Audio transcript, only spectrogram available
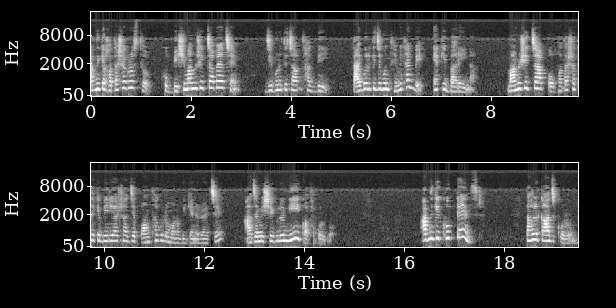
আপনি কি হতাশাগ্রস্ত? খুব বেশি মানসিক চাপে আছেন? জীবনে তো চাপ থাকবেই। তাই বলে কি জীবন থেমে থাকবে? একেবারেই না। মানসিক চাপ ও হতাশা থেকে বেরিয়ে আসার যে পন্থাগুলো মনোবিজ্ঞানে রয়েছে, আজ আমি সেগুলো নিয়েই কথা বলব। আপনি কি খুব টেন্সড তাহলে কাজ করুন।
